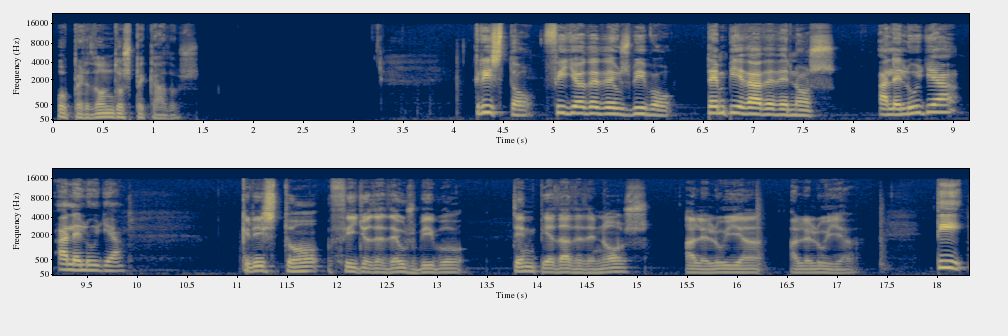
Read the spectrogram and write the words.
o perdón dos pecados. Cristo, Fillo de Deus vivo, ten piedade de nós. Aleluya, aleluya. Cristo, Fillo de Deus vivo, ten piedade de nós. Aleluya, aleluya. Ti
